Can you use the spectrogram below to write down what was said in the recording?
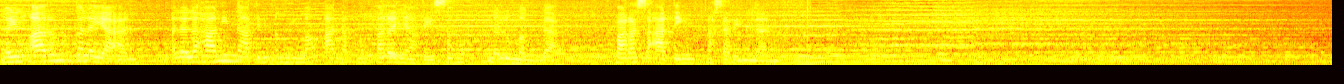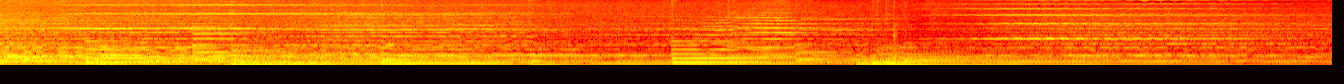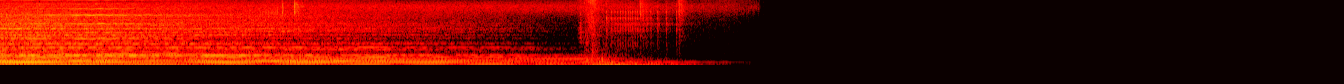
Ngayong araw ng kalayaan, alalahanin natin ang limang anak ng Paranaque sa nalumagda para sa ating kasarinlan.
